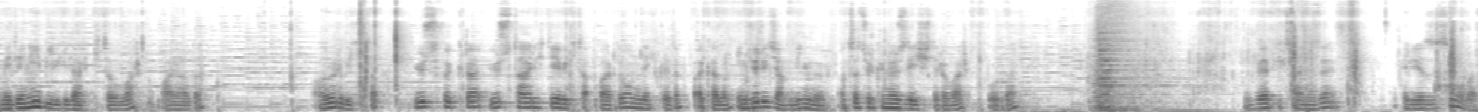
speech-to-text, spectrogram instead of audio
Medeni Bilgiler kitabı var. Bayağı da ağır bir kitap. 100 fıkra, 100 tarih diye bir kitap vardı. Onu da ekledim. Bakalım. inceleyeceğim bilmiyorum. Atatürk'ün özdeyişleri var burada. Ve bir tane de el yazısı mı var?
